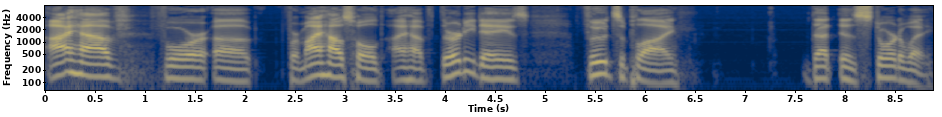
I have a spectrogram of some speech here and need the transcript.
I have for uh, for my household, I have 30 days food supply that is stored away,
